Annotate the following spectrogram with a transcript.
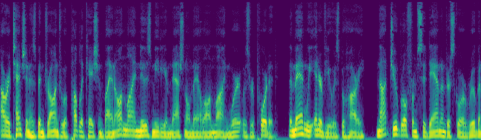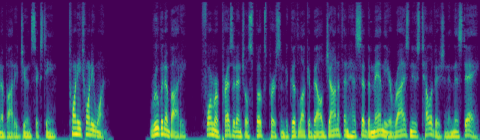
Our attention has been drawn to a publication by an online news medium National Mail Online where it was reported, the man we interview is Buhari, not Jubril from Sudan underscore Reuben Abati June 16, 2021. Reuben Abati, former presidential spokesperson to Goodluck Ebele Jonathan has said the man the Arise News Television in this day,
